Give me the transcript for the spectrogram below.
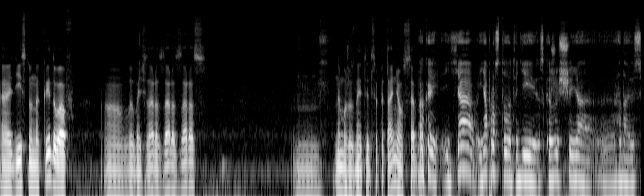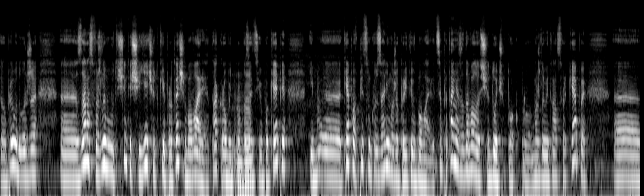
е, дійсно накидував. Вибач, зараз, зараз, зараз. Не можу знайти це питання у себе. Окей, я я просто тоді скажу, що я е, гадаю з цього приводу. Отже, е, зараз важливо уточнити, що є чутки про те, що Баварія так робить пропозицію uh-huh. по кепі, і е, кепа в підсумку взагалі може перейти в Баварію. Це питання задавалося ще до чуток про можливий трансфер кепи. Е,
